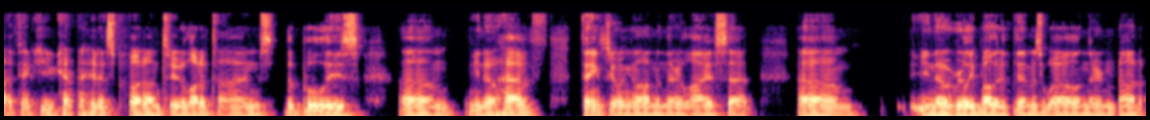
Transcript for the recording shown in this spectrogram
I think you kind of hit it spot on too. A lot of times, the bullies um, you know, have things going on in their lives that, um, you know, really bother them as well, and they're not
